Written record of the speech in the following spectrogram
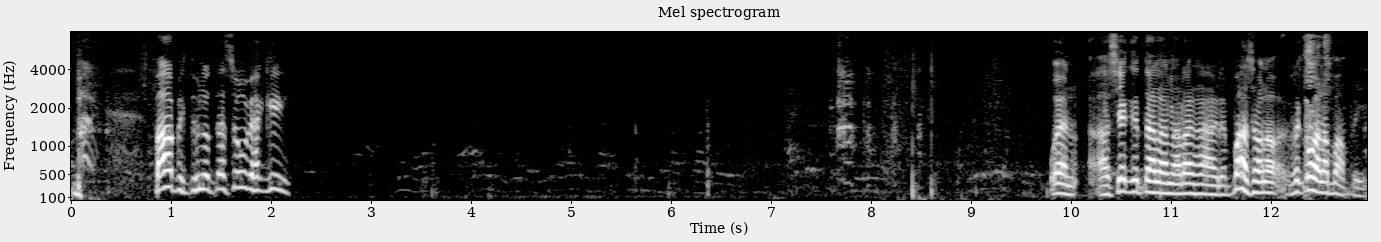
¿Por papi, tú no te subes aquí. Bueno, así es que está la naranja agria. Pásala, recógela, papi.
